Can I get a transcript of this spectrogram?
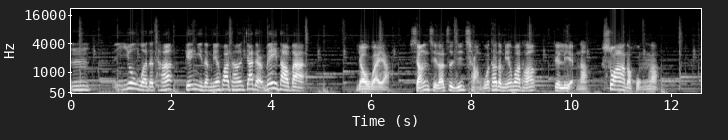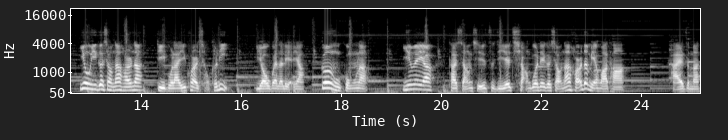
嗯，用我的糖给你的棉花糖加点味道吧。”妖怪呀，想起了自己抢过他的棉花糖，这脸呢刷的红了。又一个小男孩呢，递过来一块巧克力，妖怪的脸呀更红了，因为呀，他想起自己也抢过这个小男孩的棉花糖。孩子们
